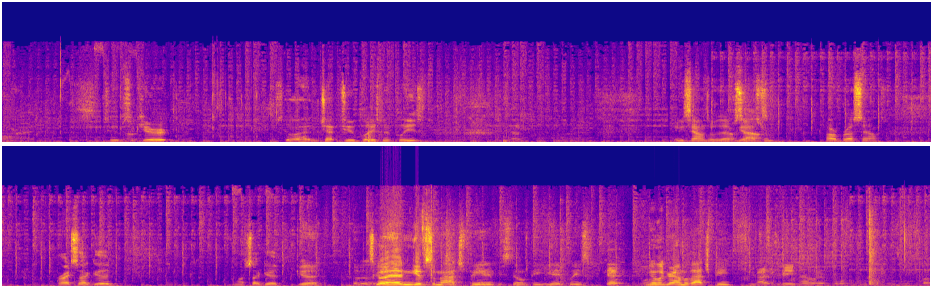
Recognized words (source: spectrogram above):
Alright. Tube secured. Let's go ahead and check tube placement, please. Any sounds over the No sounds. epigastrium? Or breath sounds? Right side good. Left side good. Good. Let's go ahead and give some atropine if he's still in PEA, please. Okay. Milligram of atropine. Atropine. Okay,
